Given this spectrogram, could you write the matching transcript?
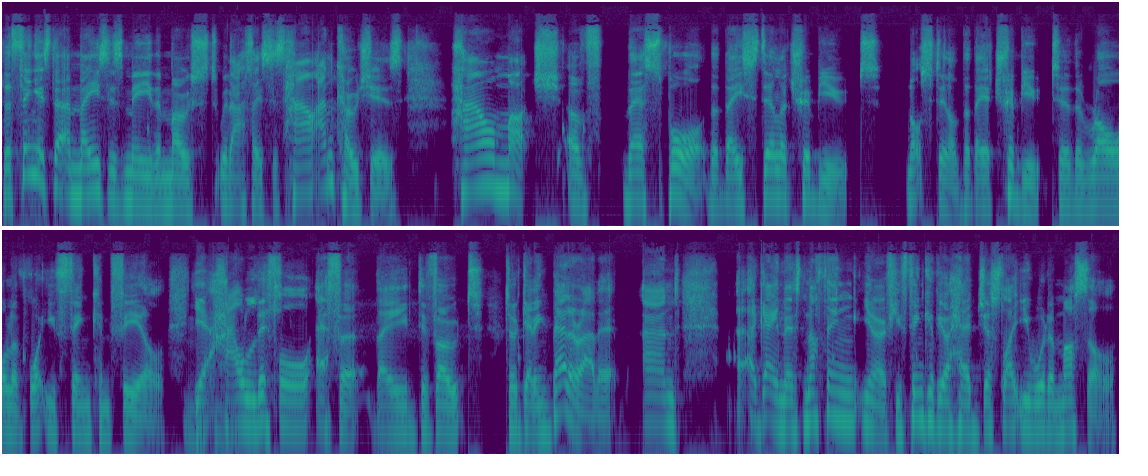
the thing is that amazes me the most with athletes is how, and coaches, how much of their sport that they still attribute not still, that they attribute to the role of what you think and feel, mm-hmm. yet how little effort they devote to getting better at it. And again, there's nothing, you know, if you think of your head just like you would a muscle,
